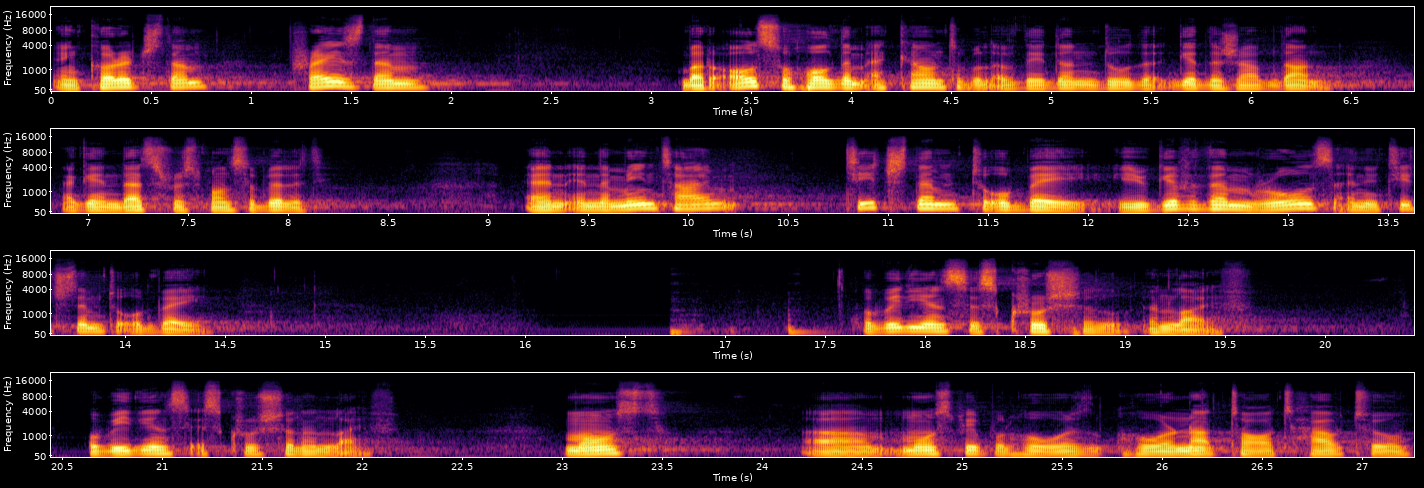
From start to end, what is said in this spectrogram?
Encourage them, praise them, but also hold them accountable if they don't do the, get the job done. Again, that's responsibility. And in the meantime, teach them to obey. You give them rules and you teach them to obey. Obedience is crucial in life. Obedience is crucial in life most, um, most people who, was, who were not taught how to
